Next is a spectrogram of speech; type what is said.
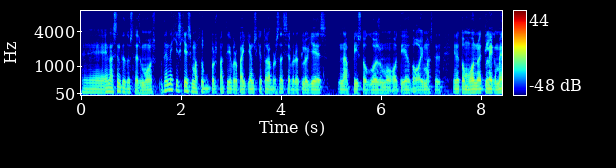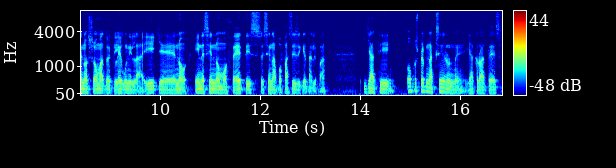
ε, ένας σύνθετος θεσμός δεν έχει σχέση με αυτό που προσπαθεί η Ευρωπαϊκή Ένωση και τώρα μπροστά στις ευρωεκλογές να πει στον κόσμο ότι εδώ είμαστε, είναι το μόνο εκλεγμένο σώμα, το εκλέγουν οι λαοί και νο, είναι συνομοθέτης, συναποφασίζει κτλ. Γιατί όπως πρέπει να ξέρουν οι ακροατές,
